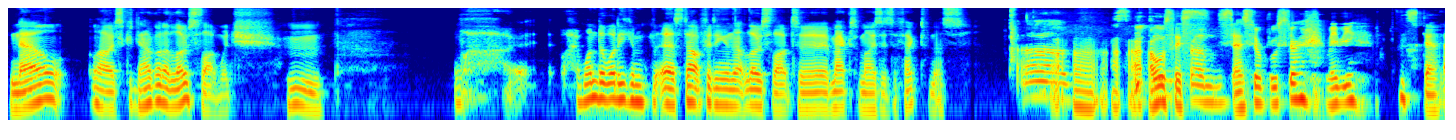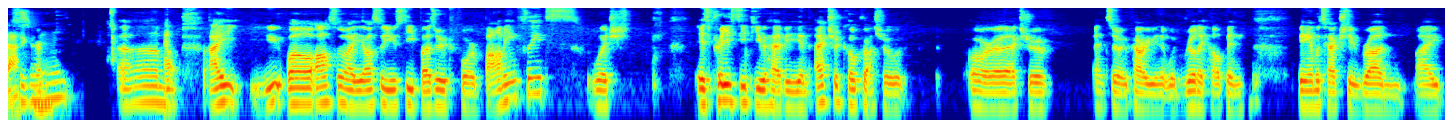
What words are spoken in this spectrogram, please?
Now, well, it's now got a low slot, which hmm. I wonder what he can uh, start fitting in that low slot to maximize its effectiveness. Um, Uh, I, I would say speaking from- sensor booster, maybe. Scan faster. Um, Oh. I you well also I also use the buzzard for bombing fleets, which is pretty CPU heavy. An extra co-processor or an extra ancillary power unit would really help in being able to actually run my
